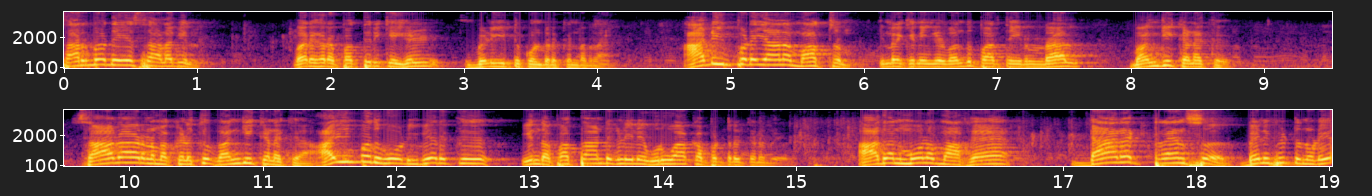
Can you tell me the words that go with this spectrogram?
சர்வதேச அளவில் வருகிற பத்திரிகைகள் வெளியிட்டு கொண்டிருக்கின்றன. அடிப்படையான மாற்றம் இன்றைக்கு நீங்கள் வந்து பார்த்தீர்கள் என்றால் வங்கி கணக்கு. சாதாரண மக்களுக்கு வங்கி கணக்கு. ஐம்பது கோடி பேருக்கு இந்த பத்தாண்டுகளிலே உருவாக்கப்பட்டிருக்கிறது. அதன் மூலமாக டைரக்ட் டிரான்ஸ்ஃபர் பெனிஃபிட்டினுடைய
